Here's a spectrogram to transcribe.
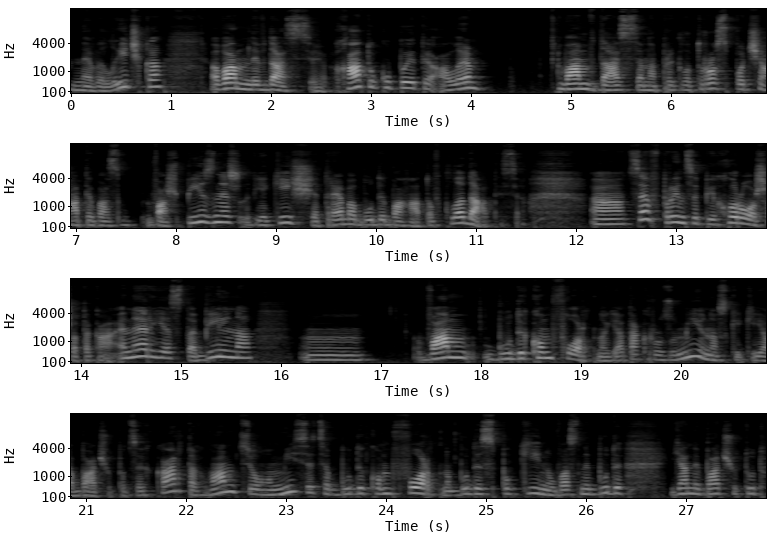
невеличка, вам не вдасться хату купити, але вам вдасться, наприклад, розпочати вас, ваш бізнес, в який ще треба буде багато вкладатися. Це, в принципі, хороша така енергія, стабільна. Вам буде комфортно, я так розумію, наскільки я бачу по цих картах, вам цього місяця буде комфортно, буде спокійно. У вас не буде, я не бачу тут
